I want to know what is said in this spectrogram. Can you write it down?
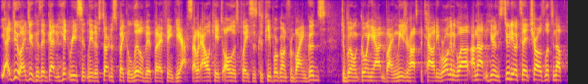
Yeah, I do. I do because they've gotten hit recently. They're starting to spike a little bit, but I think, yes, I would allocate to all those places because people are going from buying goods to going out and buying leisure hospitality. We're all going to go out. I'm not here in the studio today, Charles, lifting up,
